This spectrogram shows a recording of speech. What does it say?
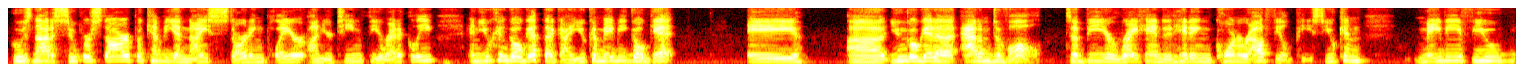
who's not a superstar, but can be a nice starting player on your team theoretically, and you can go get that guy. You can maybe go get a. Uh, you can go get a Adam Duvall to be your right-handed hitting corner outfield piece. You can maybe if you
